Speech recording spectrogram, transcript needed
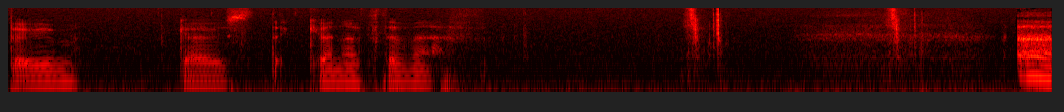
Boom goes the gun of the Vath. Ah.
